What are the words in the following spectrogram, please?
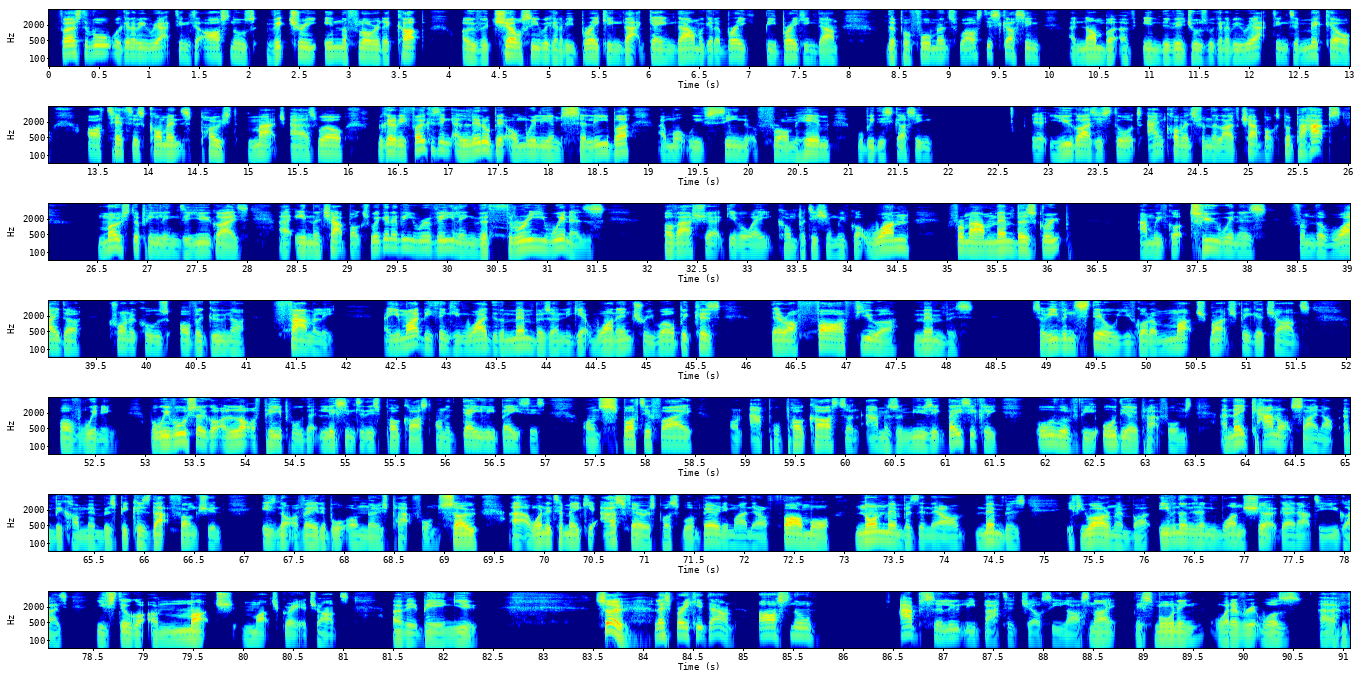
First of all, we're going to be reacting to Arsenal's victory in the Florida Cup over Chelsea. We're going to be breaking that game down. We're going to break be breaking down the performance whilst discussing a number of individuals. We're going to be reacting to Mikel Arteta's comments post match as well. We're going to be focusing a little bit on William Saliba and what we've seen from him. We'll be discussing uh, you guys' thoughts and comments from the live chat box, but perhaps most appealing to you guys uh, in the chat box, we're going to be revealing the three winners of our shirt giveaway competition. We've got one from our members group, and we've got two winners from the wider Chronicles of a Gooner family. And you might be thinking, why do the members only get one entry? Well, because there are far fewer members. So even still, you've got a much, much bigger chance of winning. But we've also got a lot of people that listen to this podcast on a daily basis on Spotify, on Apple Podcasts, on Amazon Music, basically all of the audio platforms, and they cannot sign up and become members because that function is not available on those platforms. So uh, I wanted to make it as fair as possible. And bearing in mind, there are far more non members than there are members. If you are a member, even though there's only one shirt going out to you guys, you've still got a much, much greater chance of it being you. So let's break it down. Arsenal absolutely battered Chelsea last night, this morning, whatever it was. Um,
